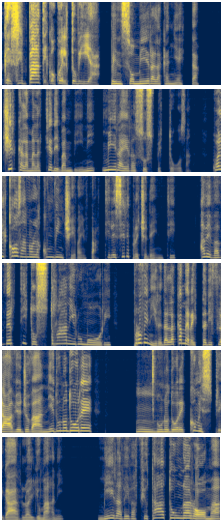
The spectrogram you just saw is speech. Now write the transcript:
Che simpatico quel Tobia! pensò Mera la cagnetta. Circa la malattia dei bambini, Mera era sospettosa. Qualcosa non la convinceva, infatti. Le sere precedenti aveva avvertito strani rumori provenire dalla cameretta di Flavio e Giovanni ed un odore. Mm, un odore come spiegarlo agli umani? Mera aveva fiutato un aroma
